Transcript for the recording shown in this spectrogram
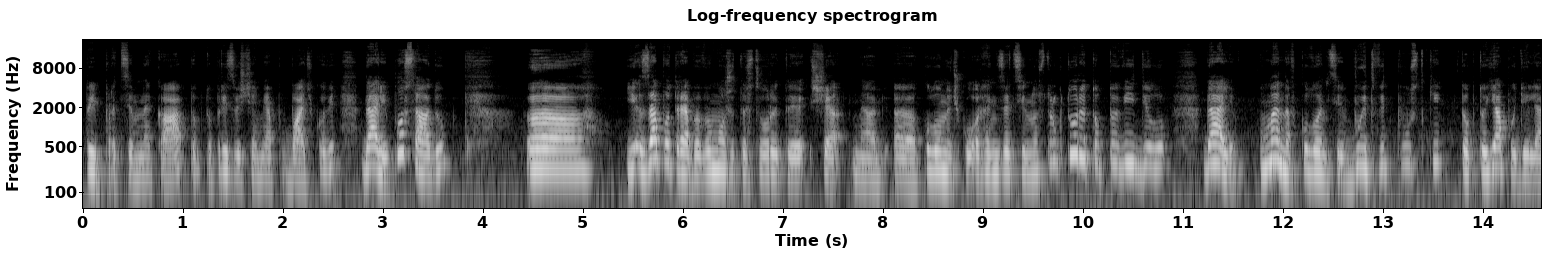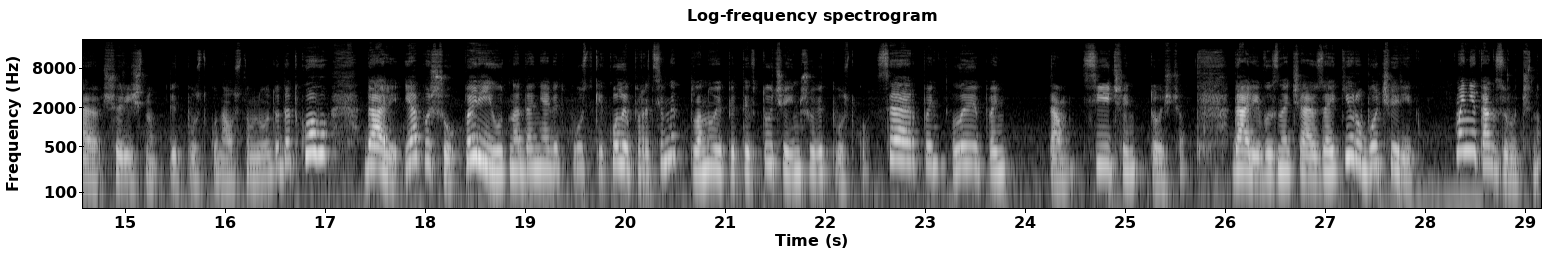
тип працівника, тобто прізвище ім'я по батькові, далі посаду. Е- За потреби ви можете створити ще е, е, колоночку організаційної структури, тобто відділу. Далі у мене в колонці вид відпустки, тобто я поділяю щорічну відпустку на основну і додаткову. Далі я пишу період надання відпустки, коли працівник планує піти в ту чи іншу відпустку: серпень, липень, там січень тощо. Далі визначаю за який робочий рік. Мені так зручно.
